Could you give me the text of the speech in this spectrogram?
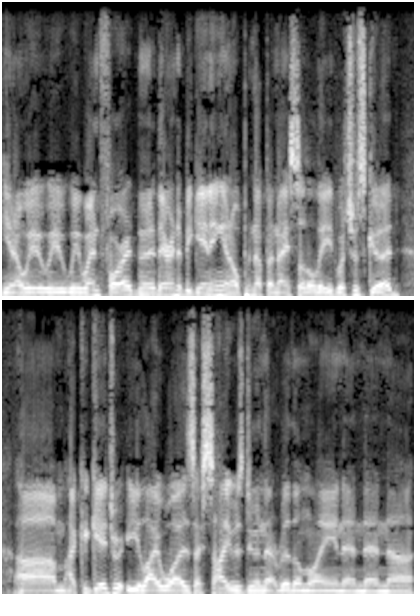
you know, we, we, we went for it there in the beginning and opened up a nice little lead, which was good. Um, I could gauge where Eli was. I saw he was doing that rhythm lane, and then, uh,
